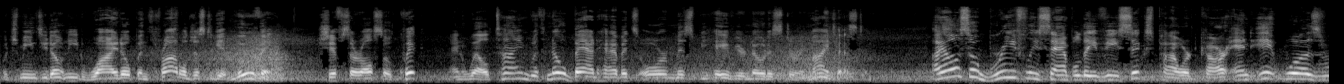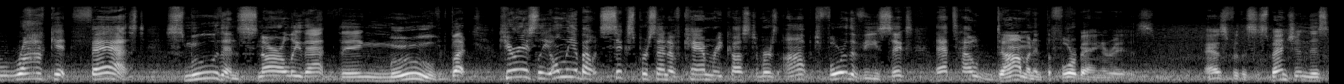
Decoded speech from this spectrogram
which means you don't need wide open throttle just to get moving. Shifts are also quick and well timed with no bad habits or misbehavior noticed during my testing. I also briefly sampled a V6 powered car, and it was rocket fast. Smooth and snarly, that thing moved. But curiously, only about 6% of Camry customers opt for the V6. That's how dominant the four banger is. As for the suspension, this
